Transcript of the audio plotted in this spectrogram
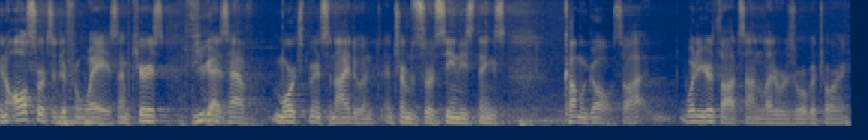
in all sorts of different ways. And I'm curious if you guys have more experience than I do in, in terms of sort of seeing these things come and go. So how- what are your thoughts on letters rogatory?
